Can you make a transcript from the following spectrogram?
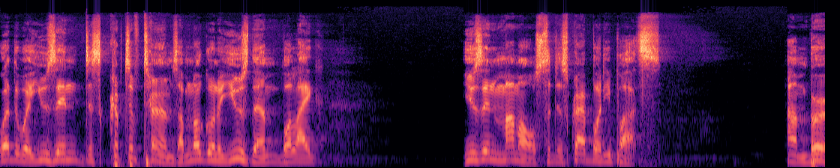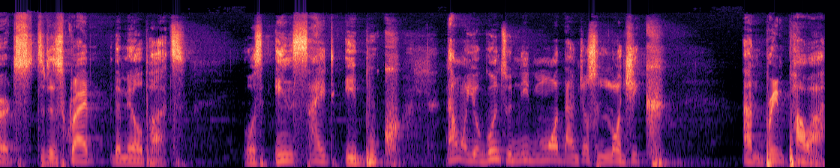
where they were using descriptive terms. I'm not going to use them, but like using mammals to describe body parts and birds to describe the male parts. It was inside a book. That one, you're going to need more than just logic and brain power.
